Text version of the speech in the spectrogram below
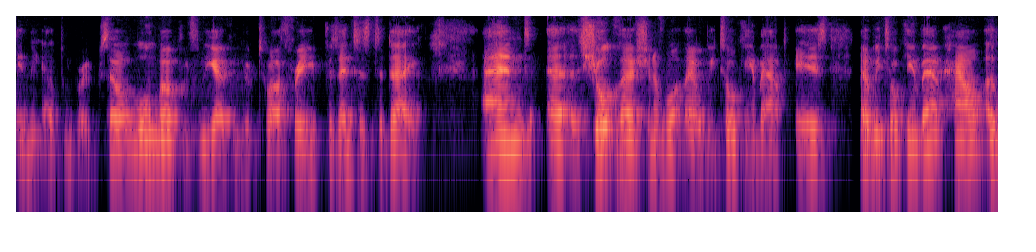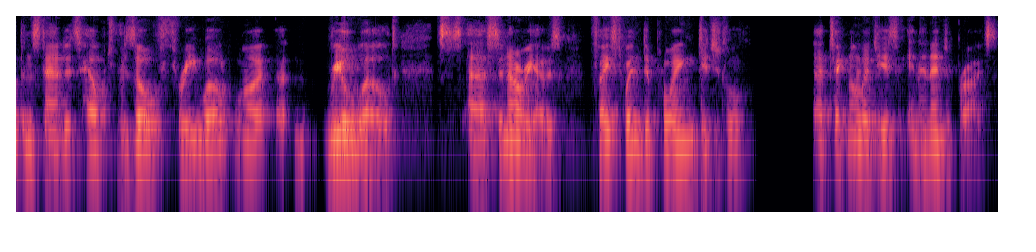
in the Open Group. So a warm welcome from the Open Group to our three presenters today. And a short version of what they will be talking about is they'll be talking about how open standards helped resolve three worldwide, uh, real world uh, scenarios faced when deploying digital uh, technologies in an enterprise.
